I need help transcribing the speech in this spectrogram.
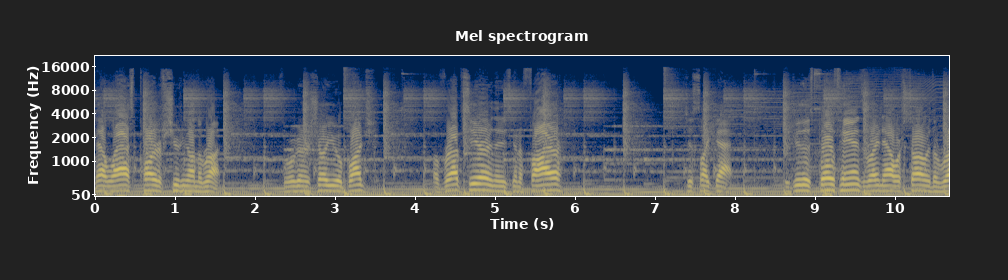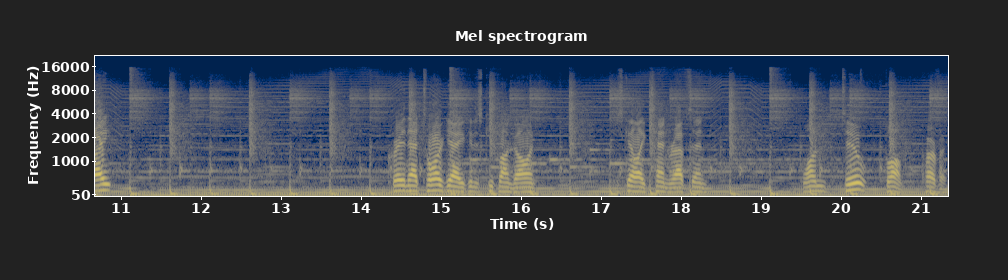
that last part of shooting on the run. So we're gonna show you a bunch of reps here, and then he's gonna fire, just like that. We do this both hands. Right now we're starting with the right. Creating that torque, yeah, you can just keep on going. Just get like 10 reps in. One, two, boom. Perfect.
